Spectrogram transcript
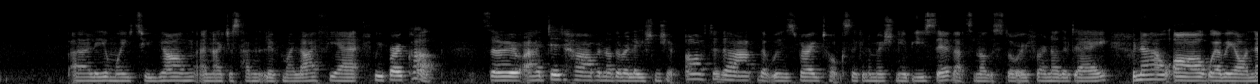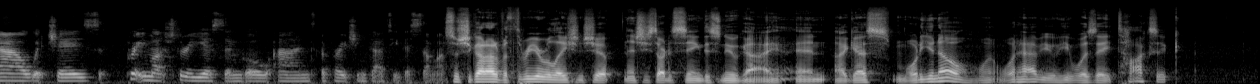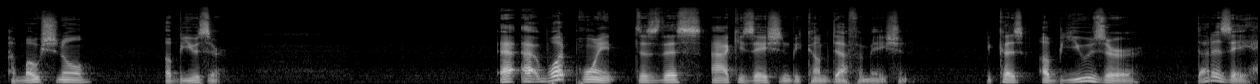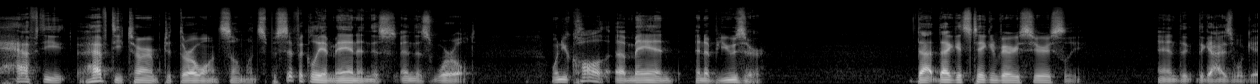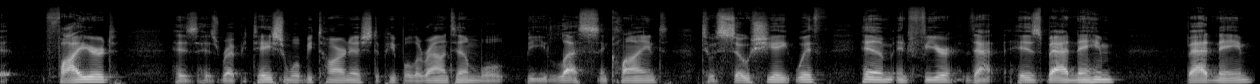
Early and way too young, and I just hadn't lived my life yet. We broke up. So I did have another relationship after that that was very toxic and emotionally abusive. That's another story for another day. We now are where we are now, which is pretty much three years single and approaching 30 this summer. So she got out of a three year relationship and she started seeing this new guy. And I guess, what do you know? What, what have you? He was a toxic, emotional abuser. At, at what point does this accusation become defamation? Because abuser that is a hefty hefty term to throw on someone specifically a man in this in this world when you call a man an abuser, that that gets taken very seriously, and the, the guys will get fired. His his reputation will be tarnished. The people around him will be less inclined to associate with him in fear that his bad name, bad name,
